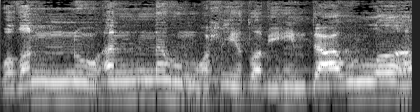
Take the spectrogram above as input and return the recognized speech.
وظنوا أنهم أحيط بهم. دعوا الله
